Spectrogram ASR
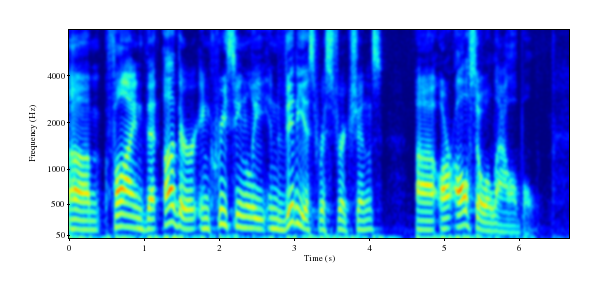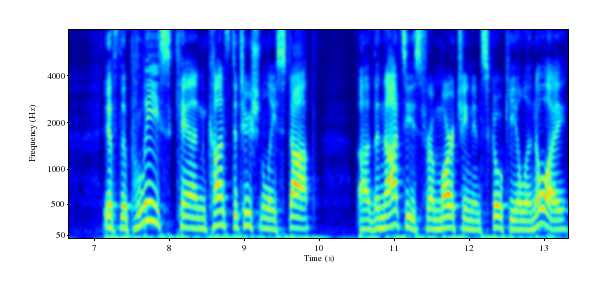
um, find that other increasingly invidious restrictions uh, are also allowable. If the police can constitutionally stop uh, the Nazis from marching in Skokie, Illinois,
